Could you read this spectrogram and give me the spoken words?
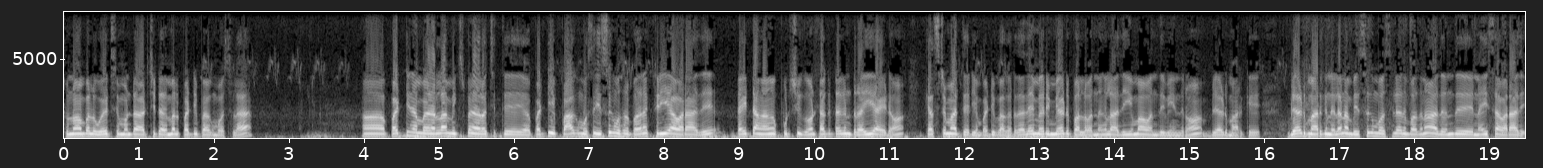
சுண்ணாம்பல் ஒயிட் சிமெண்ட்டை அடிச்சுட்டு அது மேலே பட்டி பார்க்கும்போதுல பட்டி நம்ம நல்லா மிக்ஸ் பண்ணி அதை வச்சு பட்டி பார்க்கும்போது இசுக்கு மோசம் பார்த்தீங்கன்னா ஃப்ரீயாக வராது. டைட்டாக அங்கங்கே பிடிச்சிக்கும். டக்கு டக்குன்னு ட்ரை ஆகிடும் கஷ்டமாக தெரியும் பட்டி பார்க்குறது அதேமாரி மேடு பாலில் வந்தவங்களும் அதிகமாக வந்து வீந்துடும் பிளேடு மார்க்கு பிளேடு மார்க்குன்னு இல்லை. நம்ம இசுக்கு பஸ்ஸில் வந்து பார்த்தோன்னா அது வந்து நைஸாக வராது.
